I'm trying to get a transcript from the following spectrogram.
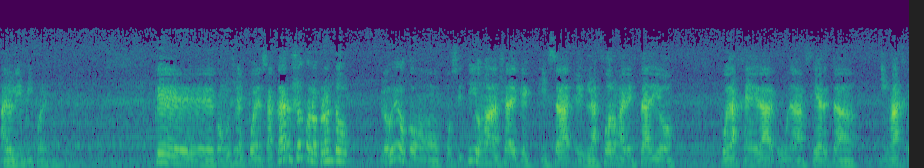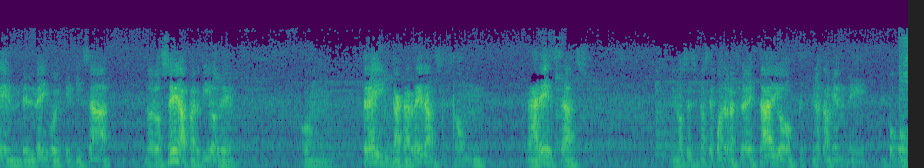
al Olímpico. ¿Qué conclusiones pueden sacar? Yo por lo pronto lo veo como positivo, más allá de que quizá la forma del estadio pueda generar una cierta imagen del béisbol que quizá no lo sea, partidos de con 30 carreras son rarezas, no sé, no sé cuándo la ciudad del estadio, sino también eh, un poco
